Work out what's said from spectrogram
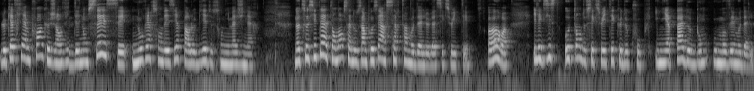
Le quatrième point que j'ai envie dénoncer, c'est nourrir son désir par le biais de son imaginaire. Notre société a tendance à nous imposer un certain modèle de la sexualité. Or, il existe autant de sexualité que de couples. Il n'y a pas de bon ou mauvais modèle.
